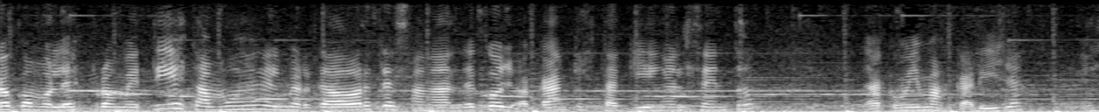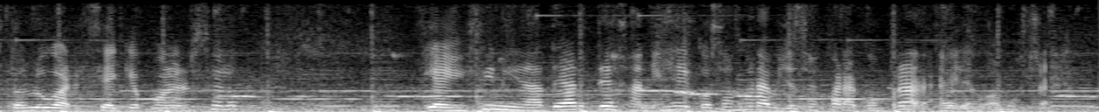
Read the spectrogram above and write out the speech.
Bueno, como les prometí, estamos en el mercado artesanal de Coyoacán, que está aquí en el centro. Ya con mi mascarilla. En estos lugares sí hay que ponérselo. Y hay infinidad de artesanías y de cosas maravillosas para comprar. Ahí les voy a mostrar.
